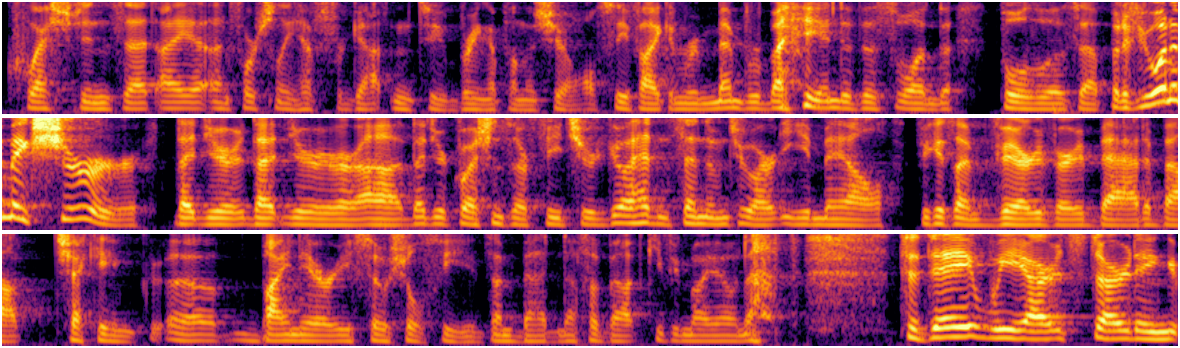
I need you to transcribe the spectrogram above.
questions that I unfortunately have forgotten to bring up on the show. I'll see if I can remember by the end of this one to pull those up. But if you want to make sure that your that your uh, that your questions are featured, go ahead and send them to our email because I'm very very bad about checking uh, binary social feeds. I'm bad enough about keeping my own up. Today we are starting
